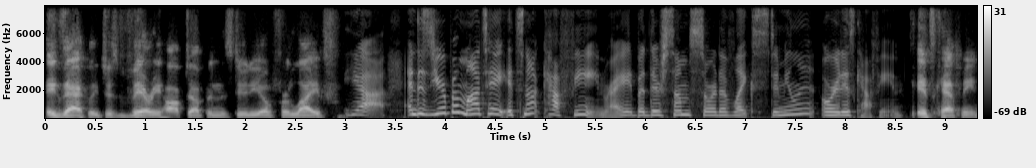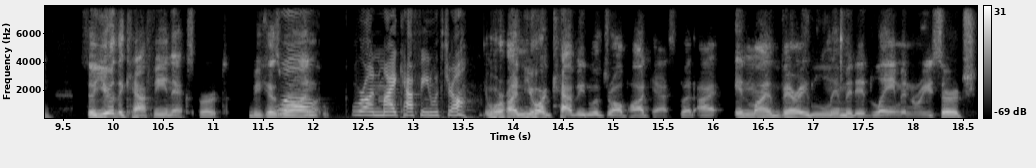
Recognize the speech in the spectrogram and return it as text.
Exactly. Just very hopped up in the studio for life. yeah. And does yerba mate? It's not caffeine, right? But there's some sort of like stimulant, or it is caffeine. It's caffeine. So you're the caffeine expert because we're on Well, we're on my caffeine withdrawal. we're on your caffeine withdrawal podcast. But I in my very limited layman research,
